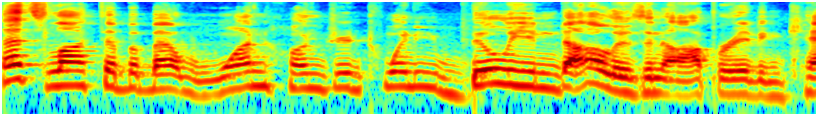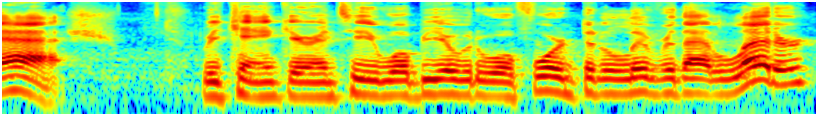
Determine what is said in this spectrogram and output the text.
That's locked up about $120 billion in operating cash. We can't guarantee we'll be able to afford to deliver that letter,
